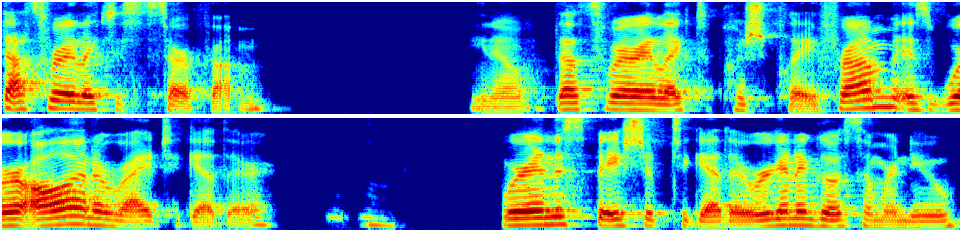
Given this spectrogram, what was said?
that's where i like to start from you know that's where i like to push play from is we're all on a ride together Mhm. we're in the spaceship together we're going to go somewhere new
